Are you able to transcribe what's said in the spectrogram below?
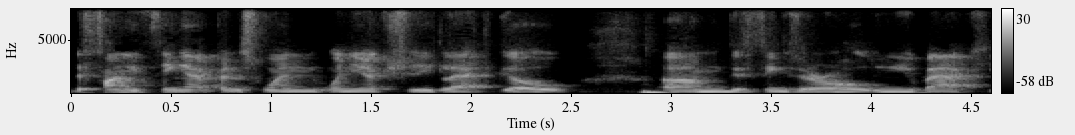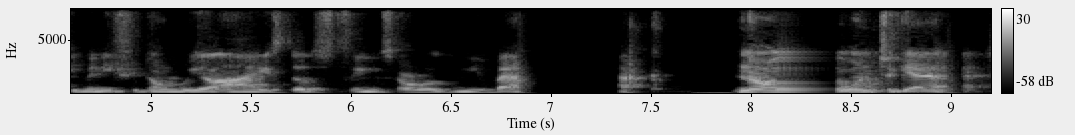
the funny thing happens when when you actually let go um, the things that are holding you back, even if you don't realize those things are holding you back. Now I want to get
